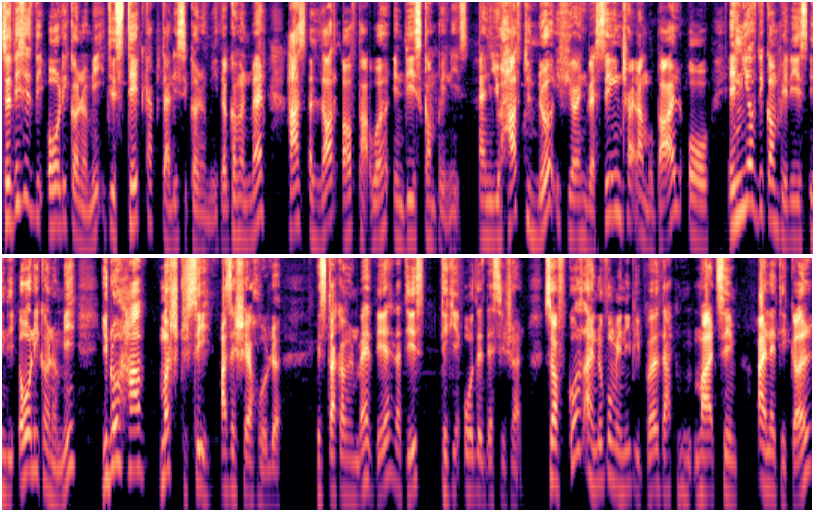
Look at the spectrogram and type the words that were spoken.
So this is the old economy, is state capitalist economy. The government has a lot of power in these companies. And you have to know if you're investing in China Mobile or any of the companies in the old economy, you don't have much to say as a shareholder. It's the government there that is taking all the decision. So of course, I know for many people that might seem unethical.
